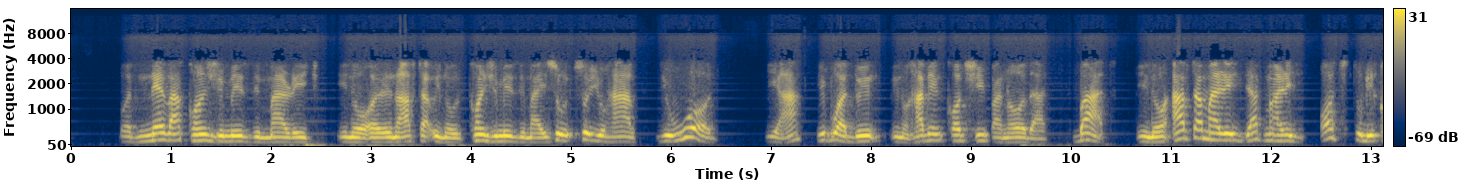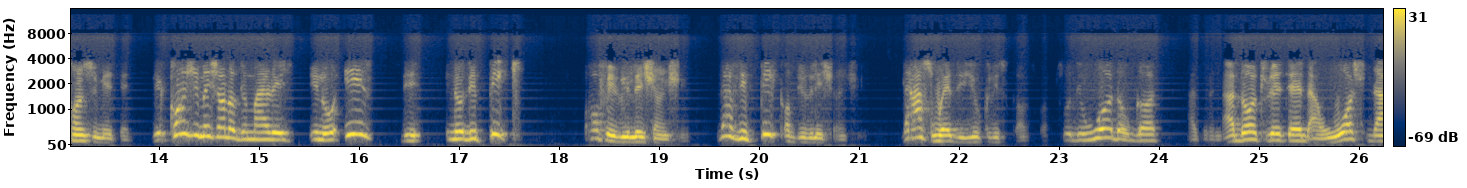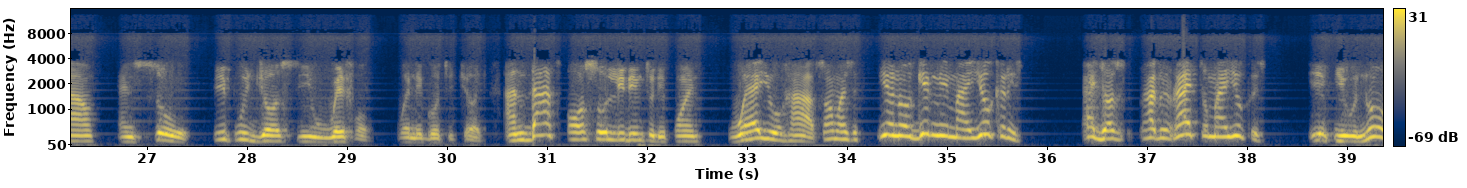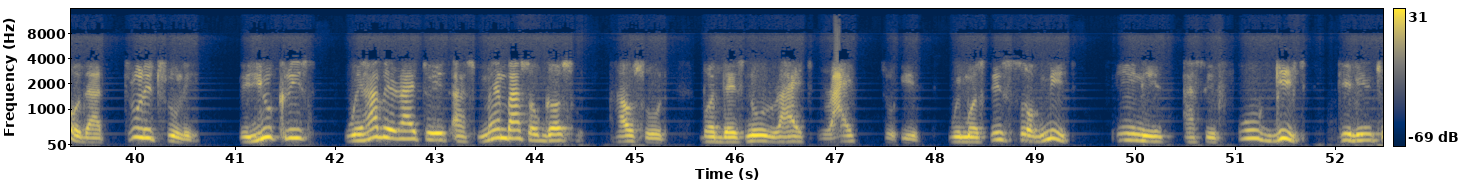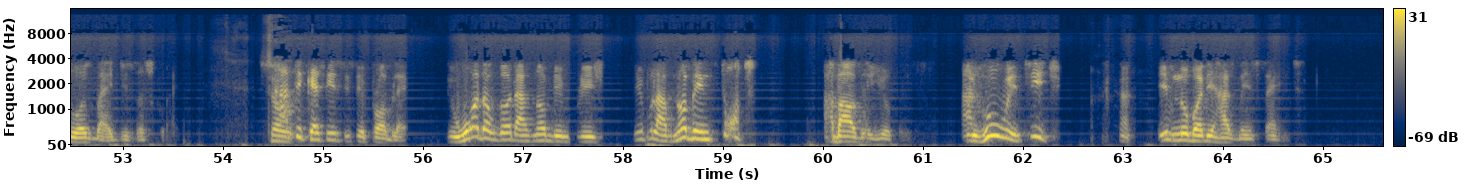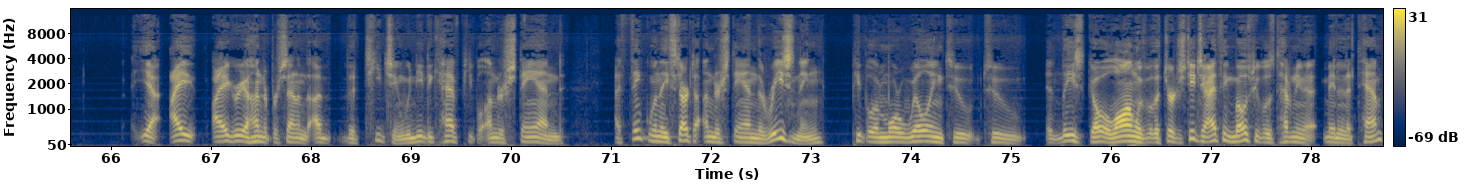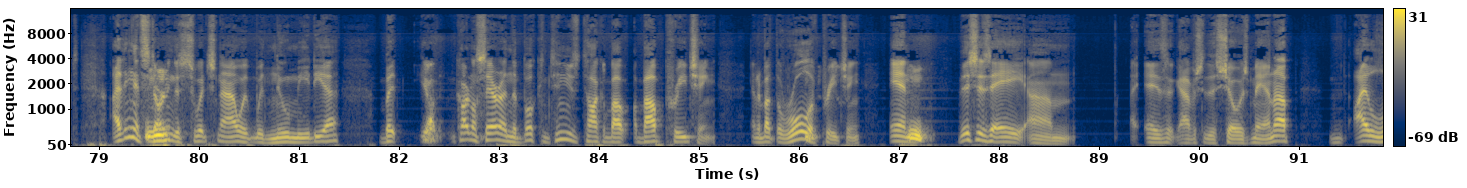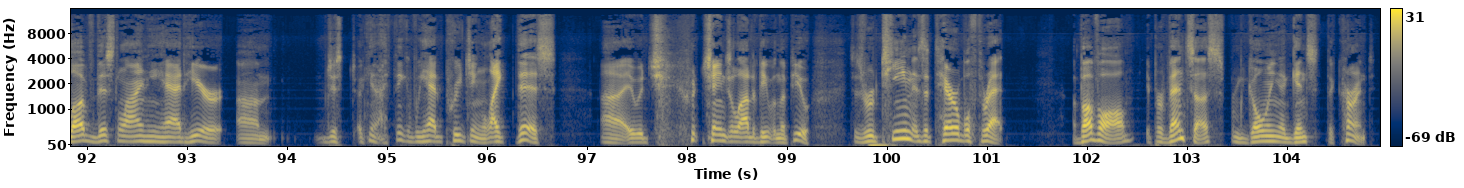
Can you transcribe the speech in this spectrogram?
but never consummates the marriage, you know, or you know, after you know consummates the marriage. So so you have the word, yeah. People are doing, you know, having courtship and all that, but you know, after marriage, that marriage ought to be consummated. The consummation of the marriage, you know, is the you know the peak of a relationship. That's the peak of the relationship. That's where the Eucharist comes from. So the Word of God has been adulterated and washed down, and so people just see wafer when they go to church. And that's also leading to the point where you have someone say, you know, give me my Eucharist. I just have it right to my Eucharist. If you know that truly, truly, the Eucharist, we have a right to it as members of God's household, but there's no right, right to it. We must still submit in it as a full gift given to us by Jesus Christ. So Catechesis is a problem. The word of God has not been preached. People have not been taught about the Eucharist. And who will teach if nobody has been sent? yeah, I, I agree 100% on the, on the teaching. We need to have people understand. I think when they start to understand the reasoning, people are more willing to, to at least go along with what the church is teaching. I think most people just haven't even made an attempt. I think it's starting to switch now with, with new media. But you know, Cardinal Sarah in the book continues to talk about, about preaching and about the role of preaching. And this is a, um, as obviously the show is Man Up. I love this line he had here. Um, just again, I think if we had preaching like this, uh, it would, ch- change a lot of people in the pew. It says routine is a terrible threat. Above all, it prevents us from going against the current.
